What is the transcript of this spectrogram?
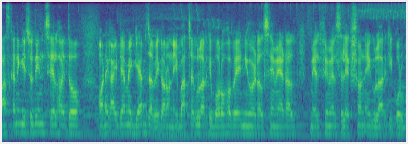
মাঝখানে কিছুদিন সেল হয়তো অনেক আইটেমে গ্যাপ যাবে, কারণ এই বাচ্চাগুলো আর কি বড় হবে new adult semi adult male female selection এগুলো আর কি করব।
